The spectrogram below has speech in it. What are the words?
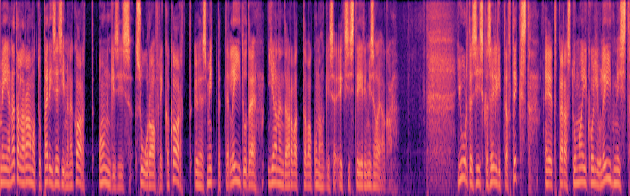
Meie nädalaraamatu päris esimene kaart ongi siis Suur-Aafrika kaart ühes mitmete leidude ja nende arvatava kunagise eksisteerimisajaga juurde siis ka selgitav tekst, et pärast Dumai kolju leidmist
